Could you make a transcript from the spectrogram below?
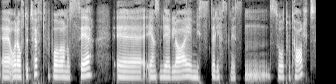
Eh, og det er ofte tøft for pårørende å se eh, en som de er glad i, miste livsgnisten så totalt.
